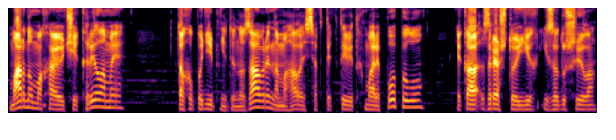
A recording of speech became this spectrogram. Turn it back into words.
марно махаючи крилами, птахоподібні динозаври намагалися втекти від хмари попелу, яка зрештою їх і задушила.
